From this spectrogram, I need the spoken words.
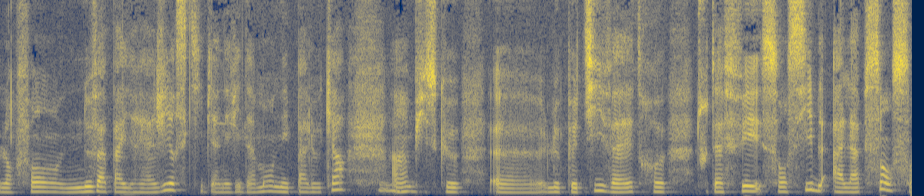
l'enfant ne va pas y réagir, ce qui bien évidemment n'est pas le cas, hein, mhm. puisque le petit va être tout à fait sensible à l'absence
